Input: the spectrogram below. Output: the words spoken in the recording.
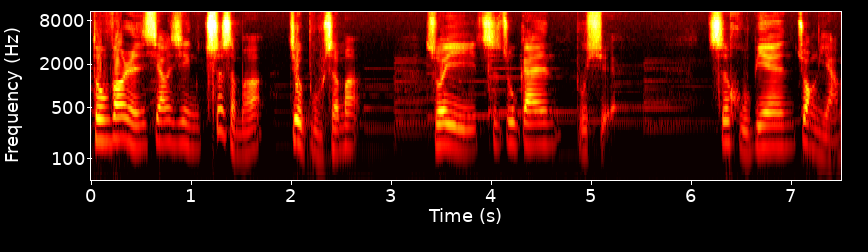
东方人相信吃什么就补什么，所以吃猪肝补血，吃虎鞭壮阳，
